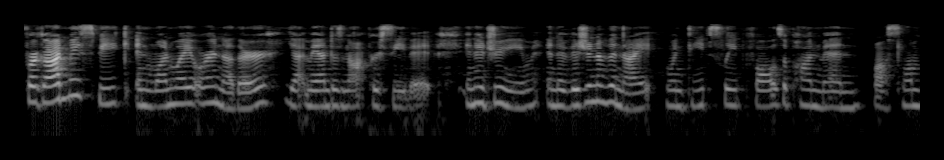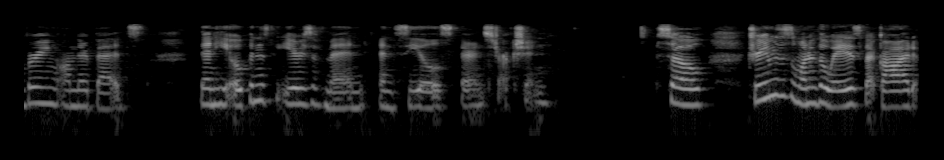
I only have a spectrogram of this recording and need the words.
For God may speak in one way or another, yet man does not perceive it. In a dream, in a vision of the night, when deep sleep falls upon men while slumbering on their beds, then he opens the ears of men and seals their instruction. So, dreams is one of the ways that God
